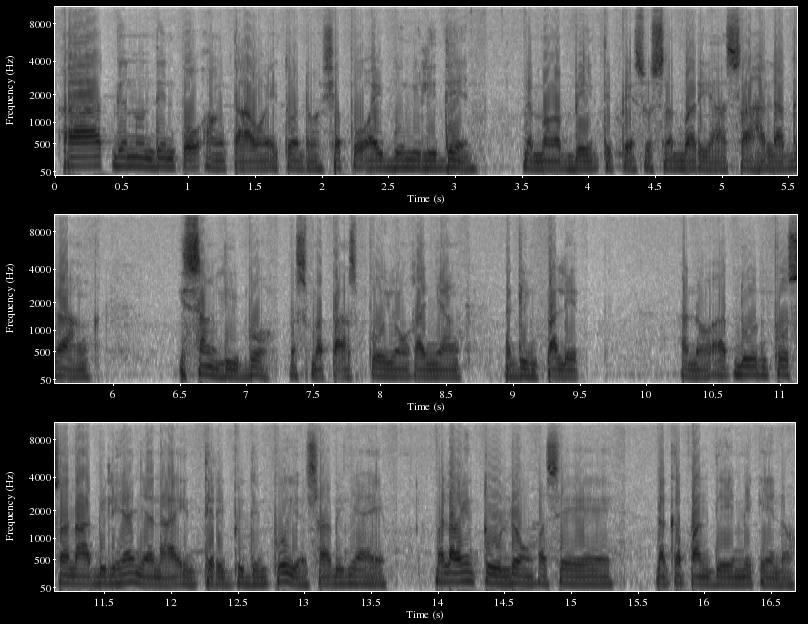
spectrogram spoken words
At ganun din po ang taong ito, no? siya po ay bumili din ng mga 20 pesos na barya sa halagang isang libo. Mas mataas po yung kanyang naging palit. Ano, at doon po sa nabilihan niya, na-interview din po yun. Sabi niya eh, malaking tulong kasi nagka-pandemic eh, no?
